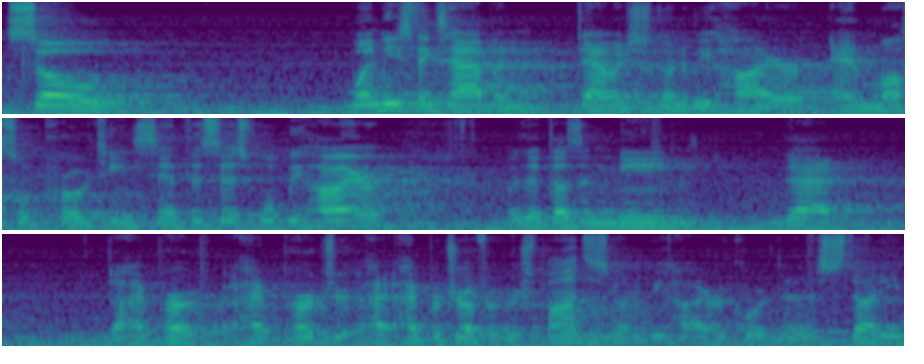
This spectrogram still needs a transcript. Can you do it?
so when these things happen, damage is going to be higher, and muscle protein synthesis will be higher. But that doesn't mean that the hyper, hypertrophic response is going to be higher according to this study,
